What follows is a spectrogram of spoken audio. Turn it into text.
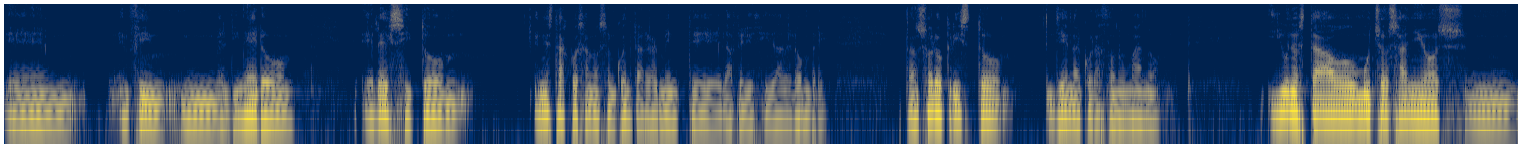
eh, en fin, mm, el dinero, el éxito. En estas cosas no se encuentra realmente la felicidad del hombre. Tan solo Cristo llena el corazón humano. Y uno estado muchos años mm,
